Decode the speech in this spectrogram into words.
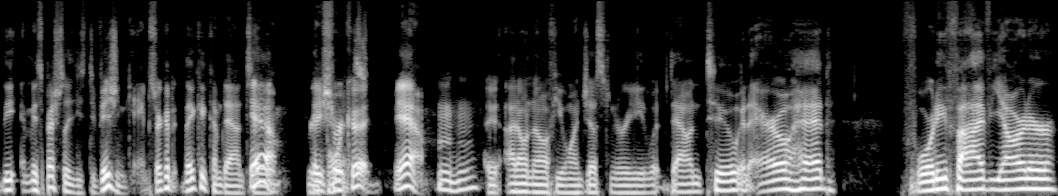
the, especially these division games. They're gonna they could come down to Yeah, they sure could. Yeah. hmm I- I don't know if you want Justin Reid down to an Arrowhead. 45 yarder.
